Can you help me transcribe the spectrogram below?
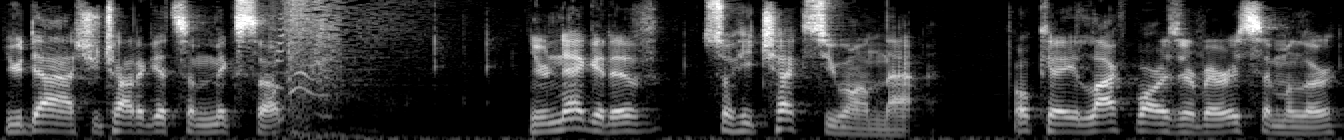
You dash, you try to get some mix up. You're negative, so he checks you on that. Okay, life bars are very similar.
